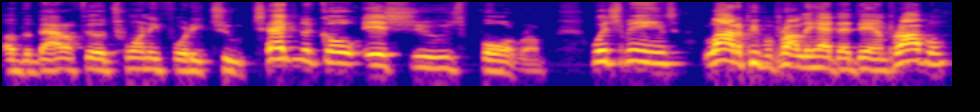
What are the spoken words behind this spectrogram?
of the Battlefield 2042 Technical Issues Forum, which means a lot of people probably had that damn problem.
